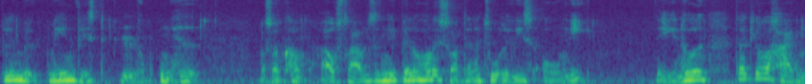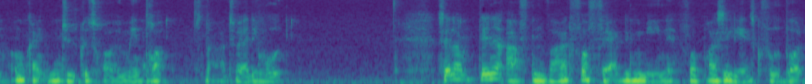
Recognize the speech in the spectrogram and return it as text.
blev mødt med en vist lunkenhed. Og så kom afstraffelsen i Belo Horizonte naturligvis oveni. Ikke noget, der gjorde hypen omkring den tyske trøje mindre, snarere tværtimod. Selvom denne aften var et forfærdeligt mene for brasiliansk fodbold,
